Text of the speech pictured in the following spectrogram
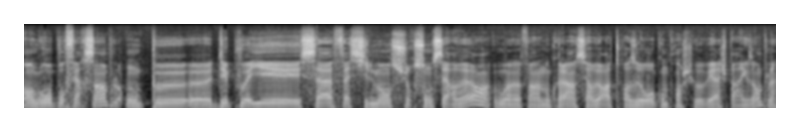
en gros, pour faire simple, on peut euh, déployer ça facilement sur son serveur, ou enfin donc voilà, un serveur à 3 euros qu'on prend chez OVH par exemple,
